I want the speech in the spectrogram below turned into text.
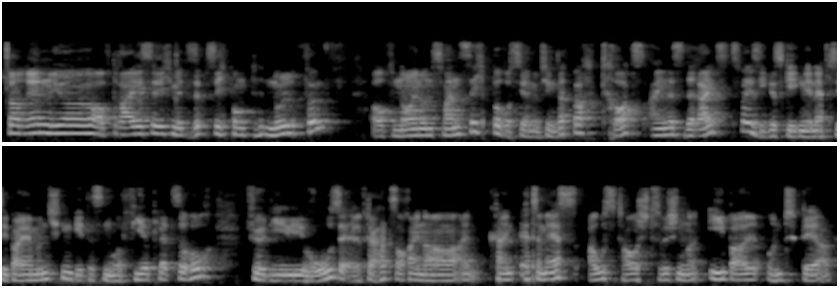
Statt Rennen hier auf 30 mit 70.05. Auf 29 Borussia Mönchengladbach. Trotz eines 3-2-Sieges gegen den FC Bayern München geht es nur vier Plätze hoch für die Rose Elf. Da hat es auch eine, einen kleinen SMS-Austausch zwischen Eberl und der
